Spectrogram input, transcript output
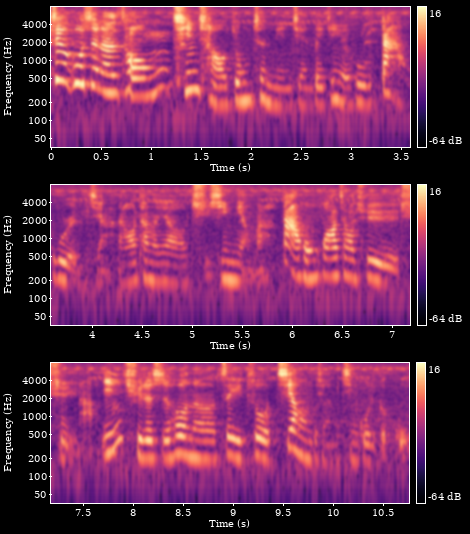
这个故事呢，从清朝雍正年间，北京有一户大户人家，然后他们要娶新娘嘛，大红花轿去娶她。迎娶的时候呢，这一座轿不小心经过了一个古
